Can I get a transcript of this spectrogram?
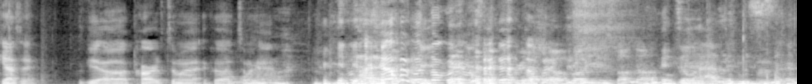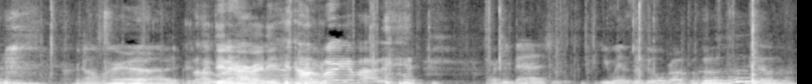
¿Qué hace? Get a card to my uh, to my hand. what the word? Real show, bro. You just don't know until it happens. Don't worry about it. I did it already. Don't worry about it. When he banishes, he wins the duel, bro. Hell no.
